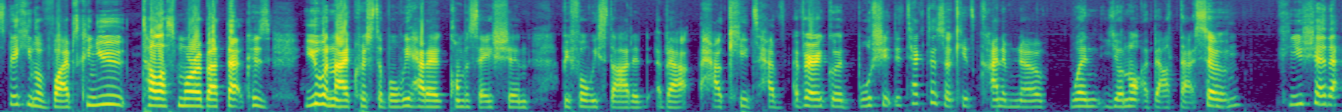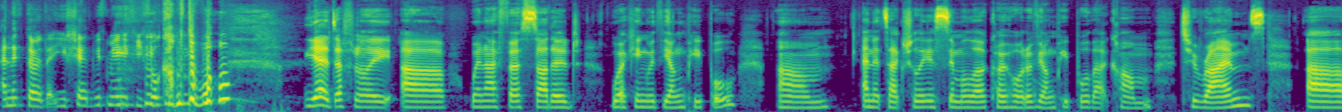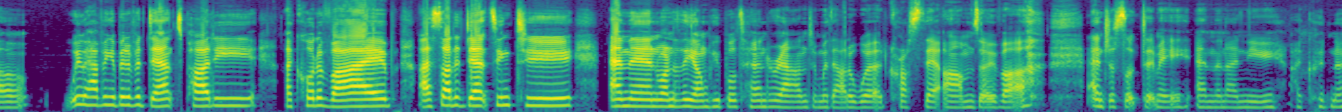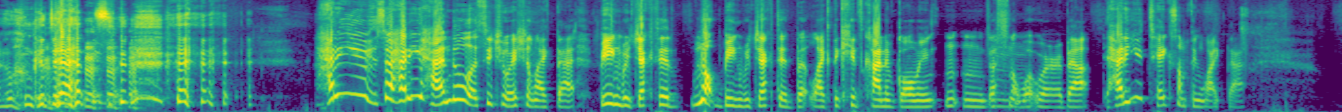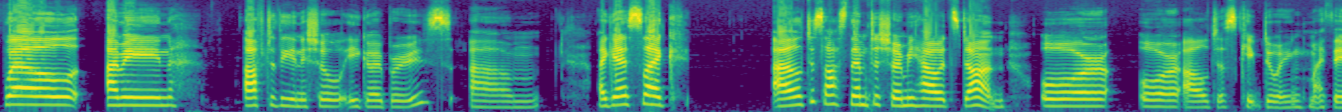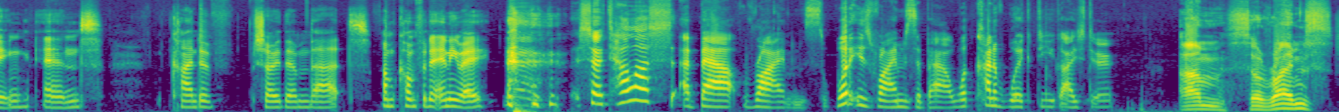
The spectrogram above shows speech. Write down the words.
Speaking of vibes, can you tell us more about that? Because you and I, Christabel, we had a conversation before we started about how kids have a very good bullshit detector, so kids kind of know when you're not about that. So, mm-hmm. can you share that anecdote that you shared with me if you feel comfortable? yeah, definitely. Uh, when I first started working with young people, um, and it's actually a similar cohort of young people that come to Rhymes. Uh, we were having a bit of a dance party. I caught a vibe. I started dancing too. And then one of the young people turned around and, without a word, crossed their arms over and just looked at me. And then I knew I could no longer dance. how do you so how do you handle a situation like that being rejected not being rejected but like the kids kind of going Mm-mm, that's mm. not what we're about how do you take something like that well i mean after the initial ego bruise, um, I guess like I'll just ask them to show me how it's done, or or I'll just keep doing my thing and kind of show them that I'm confident anyway. Yeah. so tell us about Rhymes. What is Rhymes about? What kind of work do you guys do? Um, so Rhymes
